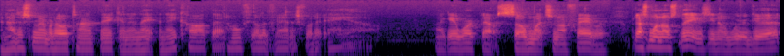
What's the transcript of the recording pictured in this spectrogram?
And i just remember the whole time thinking and they, and they called that home field advantage for the al like it worked out so much in our favor. But that's one of those things you know we were good.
